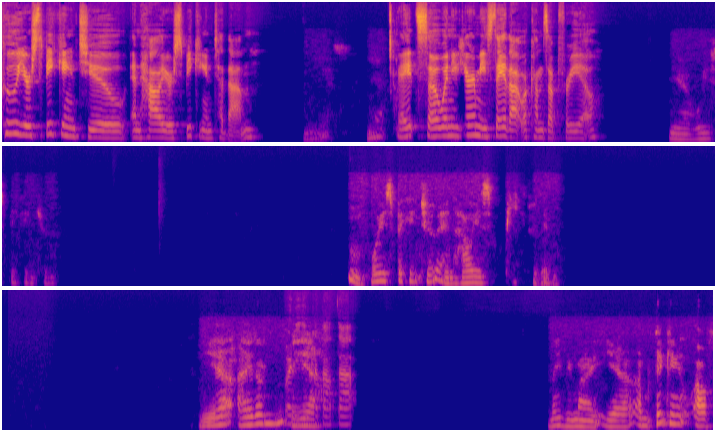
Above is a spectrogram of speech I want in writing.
who you're speaking to and how you're speaking to them yes yeah. right so when you hear me say that what comes up for you yeah who are you speaking to Hmm, who are you speaking to and how you speak to them? Yeah, I don't. What do you yeah, think about that? maybe my yeah. I'm thinking of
